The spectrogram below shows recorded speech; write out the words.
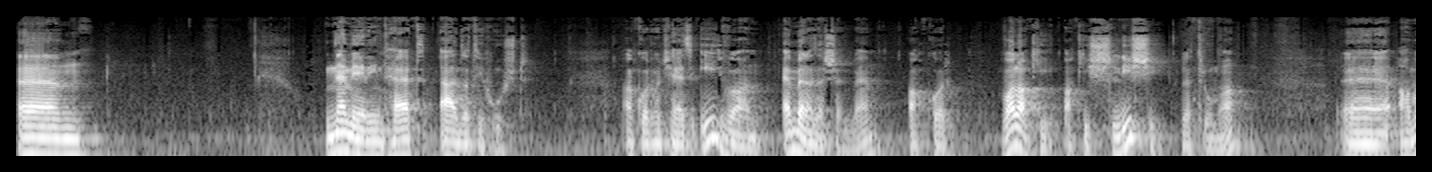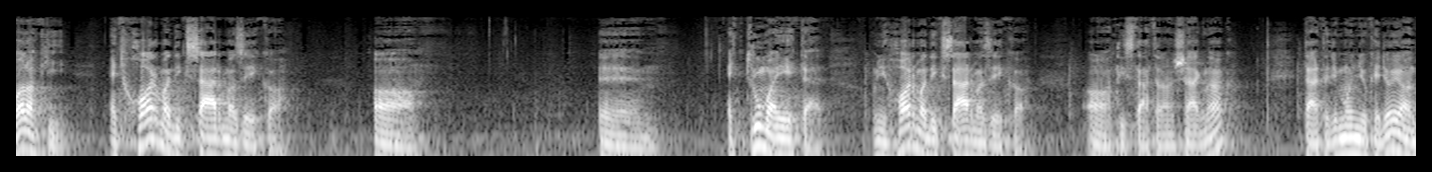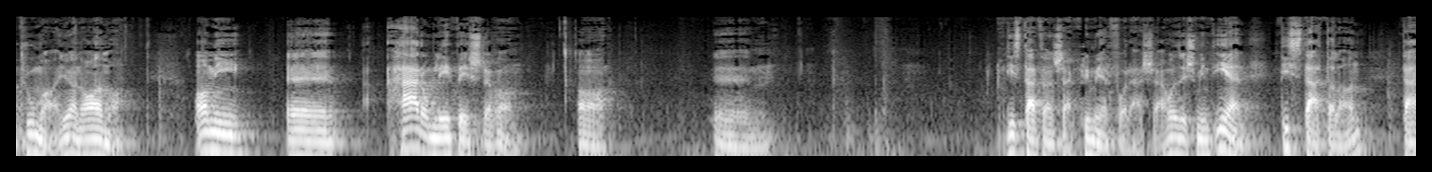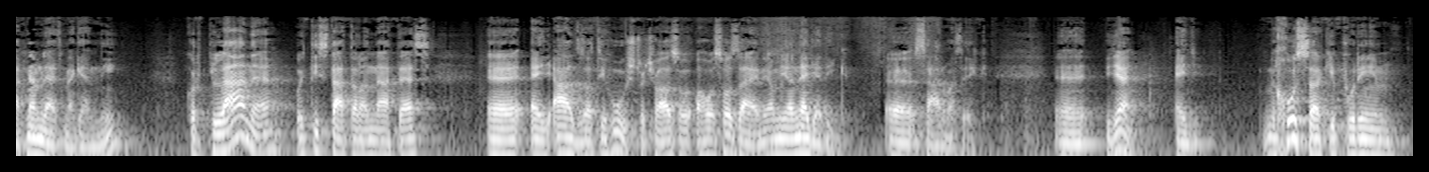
üm, nem érinthet áldozati húst. Akkor, hogyha ez így van, ebben az esetben, akkor valaki, aki slisi le truma, ha valaki egy harmadik származéka a egy truma étel, ami harmadik származéka a tisztátalanságnak, tehát egy, mondjuk egy olyan truma, egy olyan alma, ami e, három lépésre van a e, tisztátalanság primér forrásához, és mint ilyen tisztátalan, tehát nem lehet megenni, akkor pláne, hogy tisztátalanná tesz egy áldozati húst, hogyha az, ahhoz hozzáérni, ami a negyedik származék. Ugye? Egy hosszar kipurim,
